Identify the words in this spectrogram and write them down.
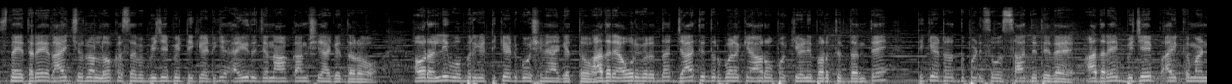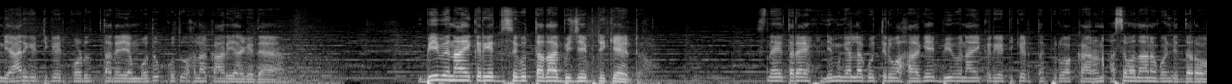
ಸ್ನೇಹಿತರೆ, ರಾಯಚೂರಿನ ಲೋಕಸಭೆ ಬಿಜೆಪಿ ಟಿಕೆಟ್ಗೆ ಐದು ಜನ ಆಕಾಂಕ್ಷಿಯಾಗಿದ್ದರು. ಅವರಲ್ಲಿ ಒಬ್ಬರಿಗೆ ಟಿಕೆಟ್ ಘೋಷಣೆ ಆಗಿತ್ತು. ಆದರೆ ಅವರ ವಿರುದ್ಧ ಜಾತಿ ದುರ್ಬಳಕೆ ಆರೋಪ ಕೇಳಿ ಬರುತ್ತಿದ್ದಂತೆ ಟಿಕೆಟ್ ರದ್ದುಪಡಿಸುವ ಸಾಧ್ಯತೆ ಇದೆ. ಆದರೆ ಬಿಜೆಪಿ ಹೈಕಮಾಂಡ್ ಯಾರಿಗೆ ಟಿಕೆಟ್ ಕೊಡುತ್ತದೆ ಎಂಬುದು ಕುತೂಹಲಕಾರಿಯಾಗಿದೆ. ಬಿ ವಿ ನಾಯಕರಿಗೆ ಸಿಗುತ್ತದಾ ಬಿಜೆಪಿ ಟಿಕೆಟ್? ಸ್ನೇಹಿತರೆ, ನಿಮಗೆಲ್ಲ ಗೊತ್ತಿರುವ ಹಾಗೆ ಬಿ ನಾಯಕರಿಗೆ ಟಿಕೆಟ್ ತಪ್ಪಿರುವ ಕಾರಣ ಅಸಮಾಧಾನಗೊಂಡಿದ್ದರು.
